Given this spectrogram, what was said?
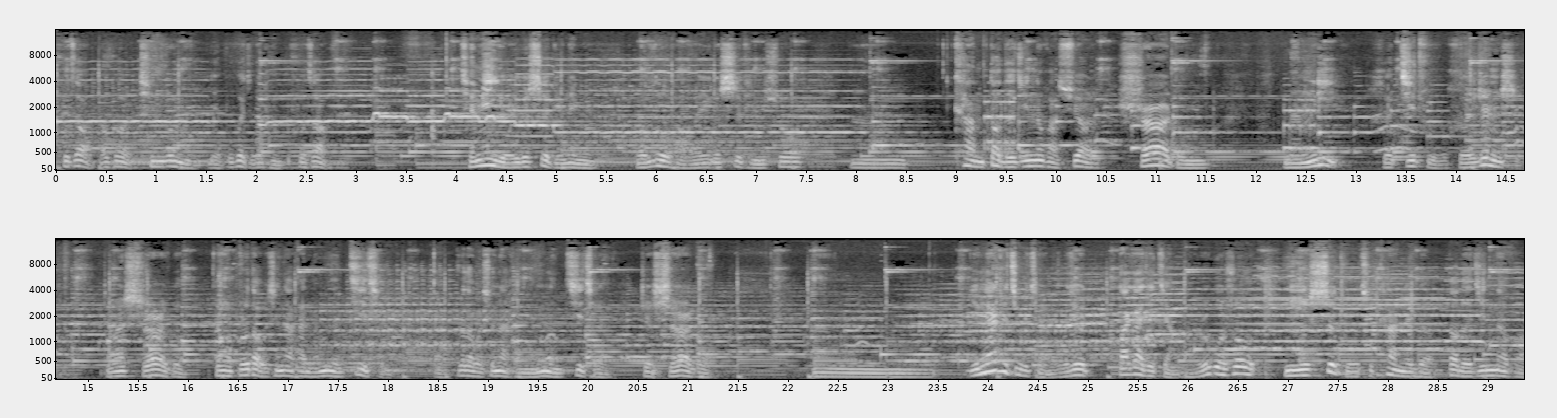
枯燥，包括听众呢也不会觉得很枯燥。前面有一个视频里面，我录好了一个视频，说，嗯，看《道德经》的话需要十二种能力。和基础和认识，讲了十二个，但我不知道我现在还能不能记起来，啊，不知道我现在还能不能记起来这十二个，嗯，应该是记不起来，我就大概就讲了。如果说你试图去看这个《道德经》的话，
